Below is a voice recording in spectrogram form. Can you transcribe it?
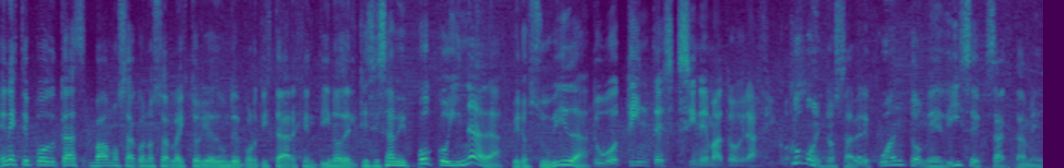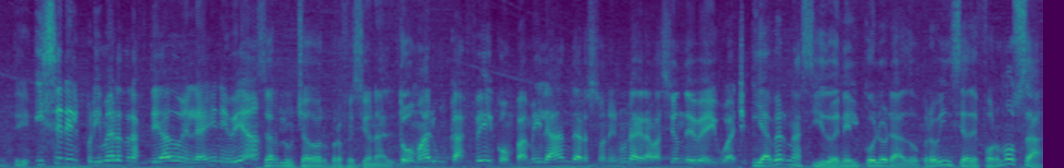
En este podcast vamos a conocer la historia de un deportista argentino del que se sabe poco y nada, pero su vida tuvo tintes cinematográficos. ¿Cómo es no saber cuánto me dice exactamente? ¿Y ser el primer drafteado en la NBA? Ser luchador profesional, tomar un café con Pamela Anderson en una grabación de Baywatch y haber nacido en el Colorado, provincia de Formosa,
